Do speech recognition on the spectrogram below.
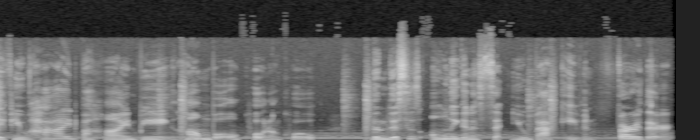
if you hide behind being humble, quote unquote, then this is only going to set you back even further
